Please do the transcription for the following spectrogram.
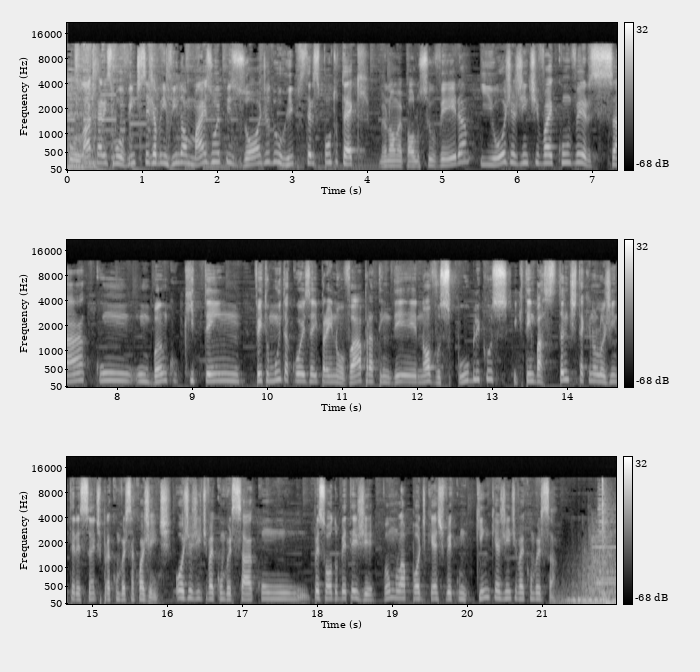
Olá, caríssimo ouvinte, seja bem-vindo a mais um episódio do Hipsters.tech. Meu nome é Paulo Silveira e hoje a gente vai conversar com um banco que tem feito muita coisa aí para inovar, para atender novos públicos e que tem bastante tecnologia interessante para conversar com a gente. Hoje a gente vai conversar com o pessoal do BTG. Vamos lá, podcast, ver com quem que a gente vai conversar. E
